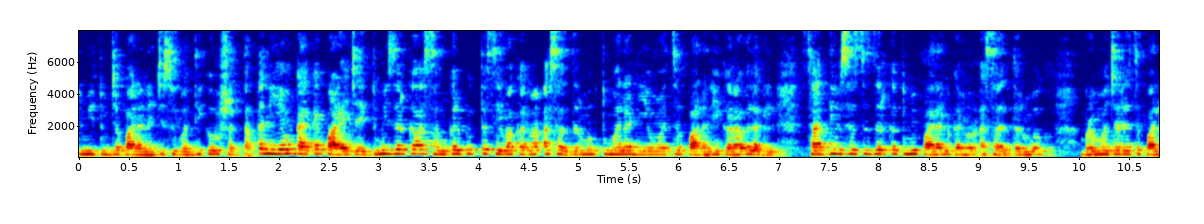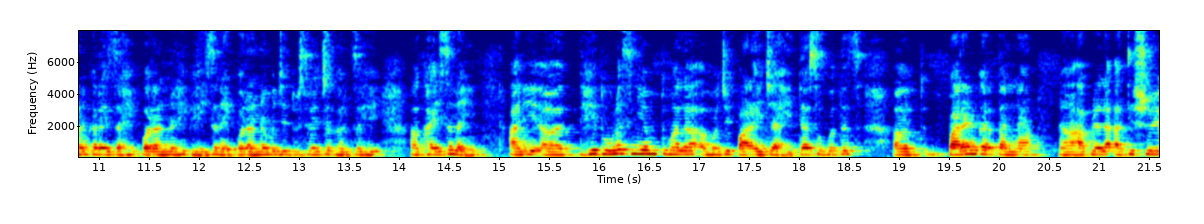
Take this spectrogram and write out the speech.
तुम्ही तुमच्या पारायणाची सुरुवातही करू शकता. तर नियम काय काय पाळायचे आहे तुम्ही जर का संकल्पयुक्त सेवा करणार असाल तर मग तुम्हाला नियमाचं पालन हे करावं लागेल. सात दिवसाचं जर का तुम्ही पारायण करणार असाल तर मग ब्रह्मचर्याचं पालन करायचं आहे. परान्न हे घ्यायचं नाही. परान्न म्हणजे दुसऱ्याच्या घरचं हे खायचं नाही. आणि हे दोनच नियम तुम्हाला म्हणजे पाळायचे आहे त्यासोबतच पारायण करताना आपल्याला अतिशय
